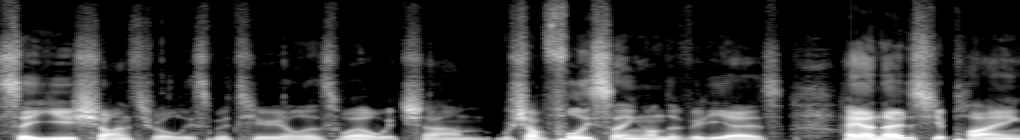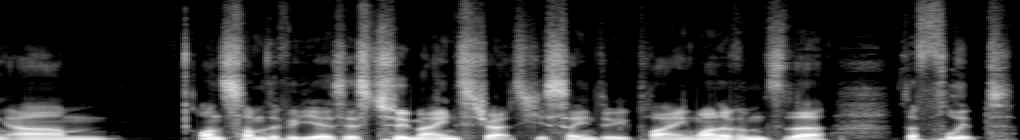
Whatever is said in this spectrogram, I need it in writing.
see you shine through all this material as well, which um which I'm fully seeing on the videos. Hey, I noticed you're playing um on some of the videos. There's two main strats you seem to be playing. One of them's the the flipped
